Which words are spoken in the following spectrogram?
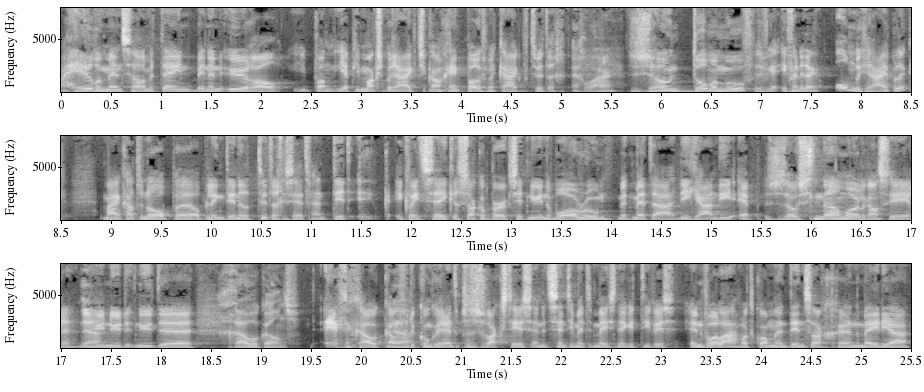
Maar heel veel mensen hadden meteen binnen een uur al van je hebt je max bereikt, je kan geen post meer kijken op Twitter. Echt waar? Zo'n domme move. Dus ik vind het echt onbegrijpelijk. Maar ik had toen op, eh, op LinkedIn en op Twitter gezet. Van, dit, ik, ik weet zeker, Zuckerberg zit nu in de war room met Meta. Die gaan die app zo snel mogelijk lanceren. Ja. Nu, nu, de, nu de Gouden kans. echt een gouden kans Ja. voor de concurrent op zijn zwakste is. En het sentiment het meest negatief is. En voilà, wat kwam eh, dinsdag in de media...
